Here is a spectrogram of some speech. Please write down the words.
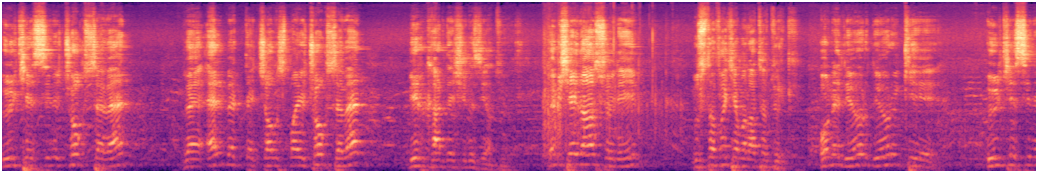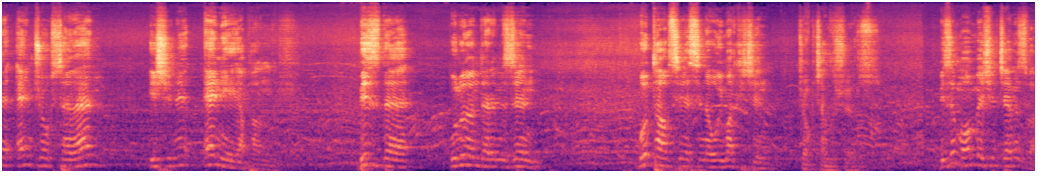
ülkesini çok seven ve elbette çalışmayı çok seven bir kardeşiniz yatıyor. Ve bir şey daha söyleyeyim. Mustafa Kemal Atatürk. O ne diyor? Diyor ki ülkesini en çok seven işini en iyi yapandır. Biz de Ulu Önderimizin bu tavsiyesine uymak için çok çalışıyoruz. Bizim 15 ilçemiz var.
